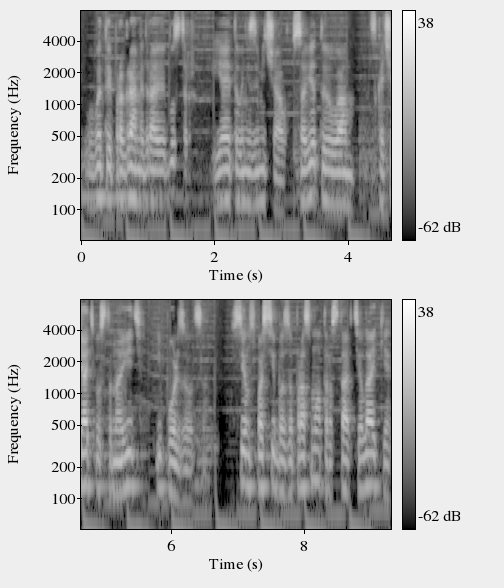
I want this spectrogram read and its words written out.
в этой программе Drive Booster я этого не замечал. Советую вам скачать, установить и пользоваться. Всем спасибо за просмотр, ставьте лайки,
